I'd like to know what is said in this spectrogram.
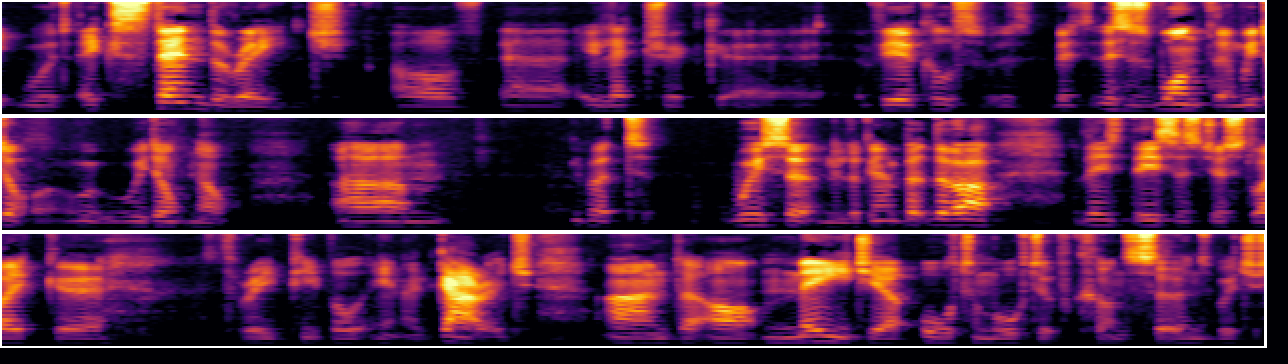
it would extend the range of uh, electric uh, vehicles. This is one thing we don't we don't know, um, but we're certainly looking at. But there are this this is just like. Uh, three people in a garage and there are major automotive concerns which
